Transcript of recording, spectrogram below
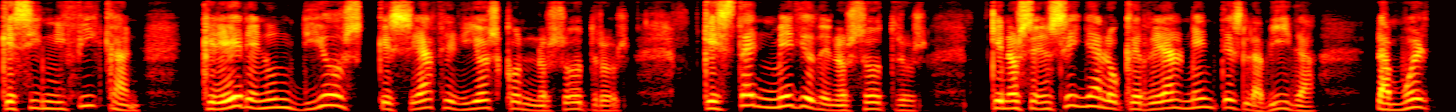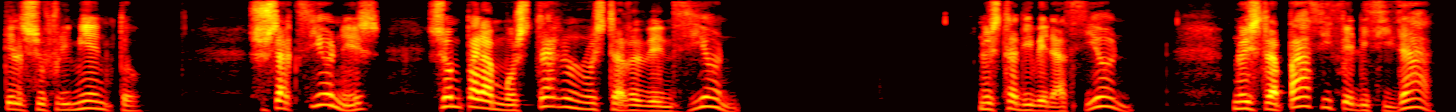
que significan creer en un Dios que se hace Dios con nosotros, que está en medio de nosotros, que nos enseña lo que realmente es la vida, la muerte, el sufrimiento. Sus acciones son para mostrarnos nuestra redención, nuestra liberación, nuestra paz y felicidad,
